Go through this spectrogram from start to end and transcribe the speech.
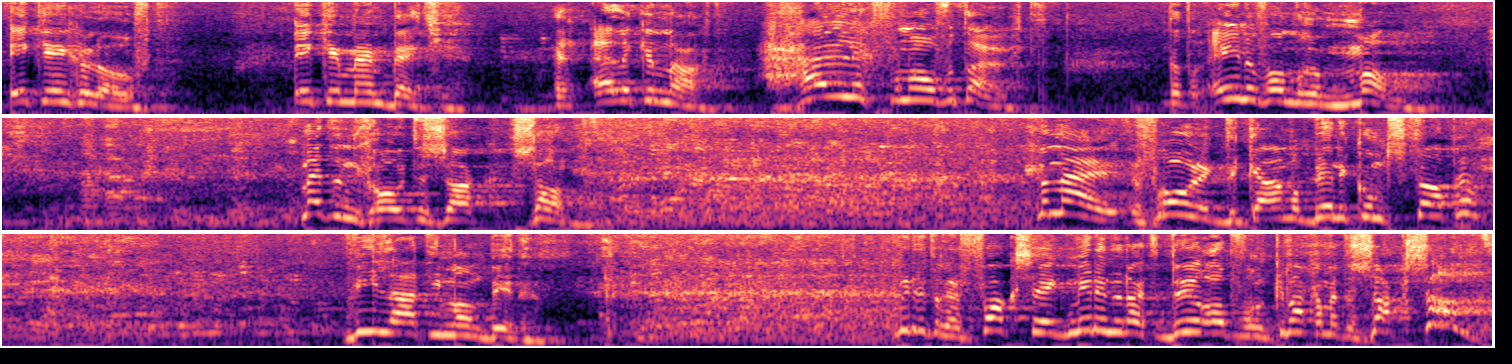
Ik in geloofd. Ik in mijn bedje. Er elke nacht heilig van overtuigd dat er een of andere man met een grote zak zand bij mij vrolijk de kamer binnenkomt stappen. Wie laat die man binnen? Wie doet er een vak, ik midden in de nacht de deur open voor een knakker met een zak zand?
